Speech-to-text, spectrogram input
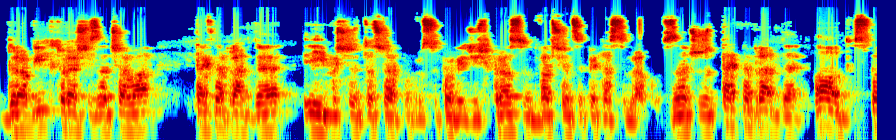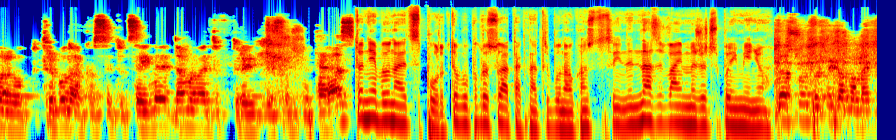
drogi, która się zaczęła tak naprawdę, i myślę, że to trzeba po prostu powiedzieć wprost, w 2015 roku. To znaczy, że tak naprawdę od sporu Trybunał Konstytucyjny do momentu, w którym jesteśmy teraz. To nie był nawet spór, to był po prostu atak na Trybunał Konstytucyjny. Nazywajmy rzeczy po imieniu. Doszło do tego momentu,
